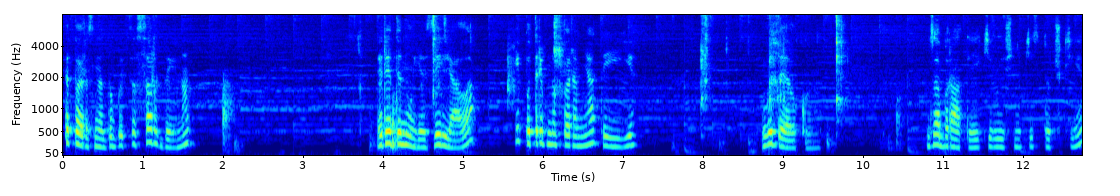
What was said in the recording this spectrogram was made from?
Тепер знадобиться сардина. Рідину я зіляла і потрібно перемняти її виделкою. Забрати які лишні кісточки.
